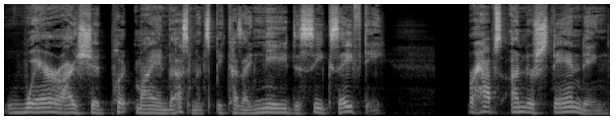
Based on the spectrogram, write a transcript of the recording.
where I should put my investments because I need to seek safety perhaps understanding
